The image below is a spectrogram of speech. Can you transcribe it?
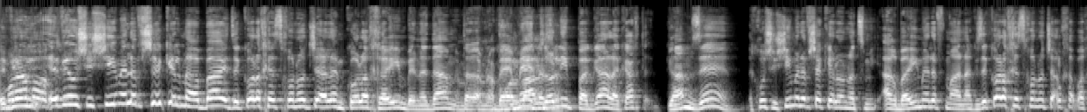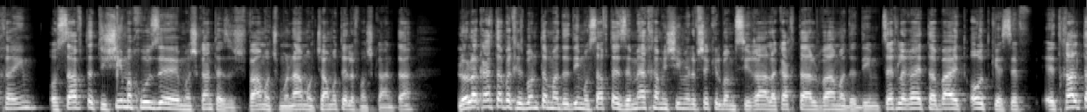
הביאו, 800. הביאו 60 אלף שקל מהבית, זה כל החסכונות שהיה להם כל החיים, בן אדם, הם- אתה, הם באמת, לא. להיפגע, לקחת, גם זה, לקחו 60 אלף שקל הון עצמי, 40 אלף מענק, זה כל החסכונות שהיה לך בחיים, הוספת 90 אחוז אה, משכנתה, איזה 700, 800, 900 אלף משכנתה, לא לקחת בחשבון את המדדים, הוספת איזה 150 אלף שקל במסירה, לקחת הלוואה מדדים, צריך לראה את הבית עוד כסף, התחלת,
